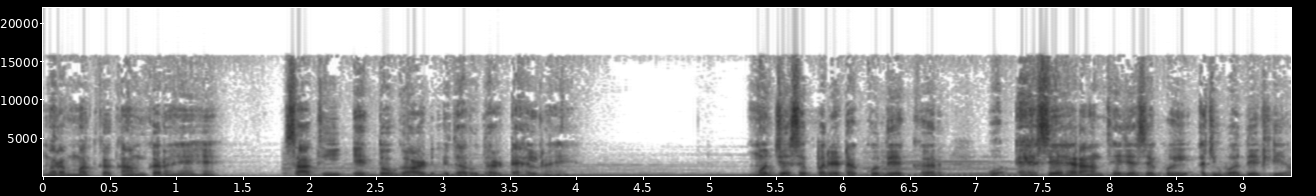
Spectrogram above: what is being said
मरम्मत का काम कर रहे हैं। साथ ही एक दो गार्ड इधर उधर टहल रहे हैं। मुझ जैसे पर्यटक को देखकर वो ऐसे हैरान थे जैसे कोई अजूबा देख लिया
